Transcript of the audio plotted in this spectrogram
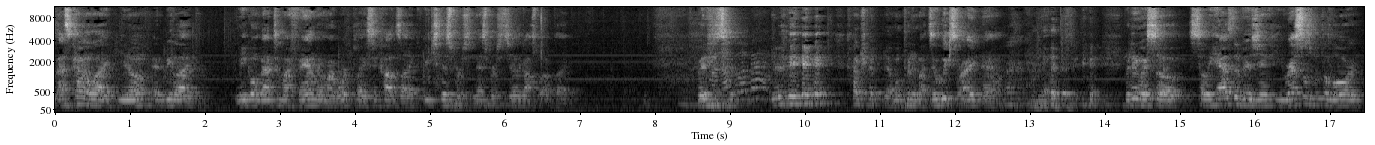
that's kind of like you know it'd be like me going back to my family or my workplace and God's like reach this person, this person, share the gospel. I'm like, but I'm it's, not going back. I'm, gonna, put in my two weeks right now. but anyway, so so he has the vision. He wrestles with the Lord, and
